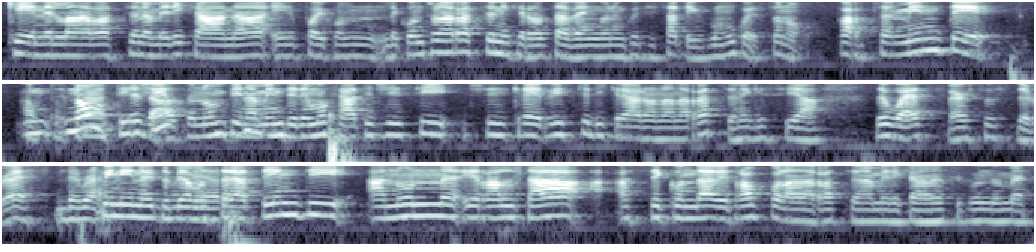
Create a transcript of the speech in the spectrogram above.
che nella narrazione americana e poi con le contronarrazioni che in realtà vengono in questi stati che comunque sono parzialmente non, esatto, non pienamente democratici, si, si crea il rischio di creare una narrazione che sia the West versus the rest. the rest. Quindi noi dobbiamo stare attenti a non in realtà assecondare troppo la narrazione americana, secondo me.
